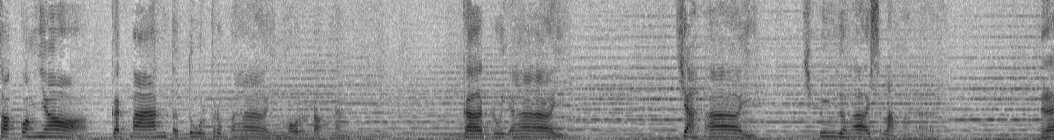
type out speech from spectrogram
សកគង់ញកិតបានទទួលគ្រប់ហើយមរតកហ្នឹងកើតរួចហើយចាស់ហើយឈឺហើយស្លាប់ហើយ ណា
